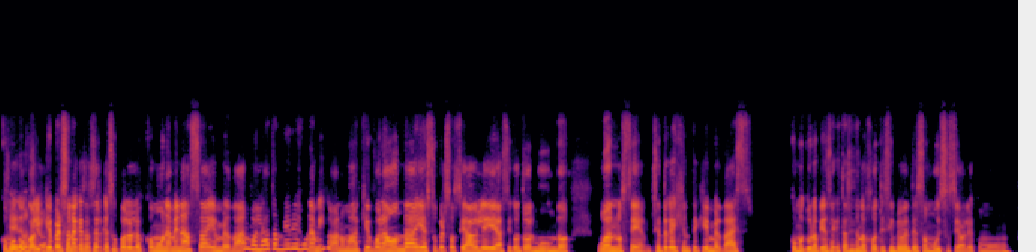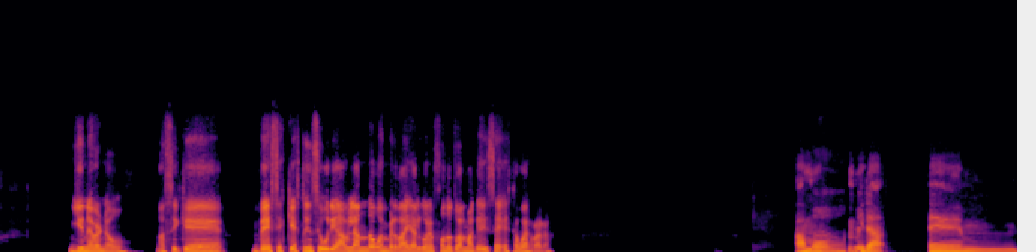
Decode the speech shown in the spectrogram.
como Sí, que cualquier persona que se acerque a su pololo es como una amenaza y en verdad en volada también es una amiga nomás que es buena onda y es súper sociable y es así con todo el mundo. Bueno, no sé, siento que hay gente que en verdad es como que uno piensa que está haciendo hot y simplemente son muy sociables, como you never know. Así que ve si es que es tu inseguridad hablando o en verdad hay algo en el fondo de tu alma que dice esta weá es rara. Amo. Ah, Mira, em,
